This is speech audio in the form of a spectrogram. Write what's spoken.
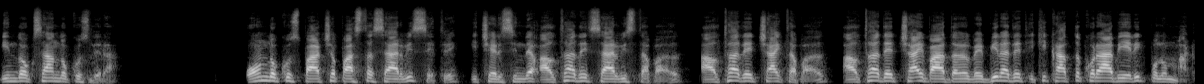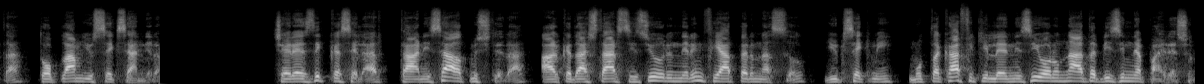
1099 lira. 19 parça pasta servis seti, içerisinde 6 adet servis tabağı, 6 adet çay tabağı, 6 adet çay bardağı ve 1 adet 2 katlı kurabiyelik bulunmakta, toplam 180 lira. Çerezlik kaseler, tanesi 60 lira. Arkadaşlar sizce ürünlerin fiyatları nasıl? Yüksek mi? Mutlaka fikirlerinizi yorumlarda bizimle paylaşın.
